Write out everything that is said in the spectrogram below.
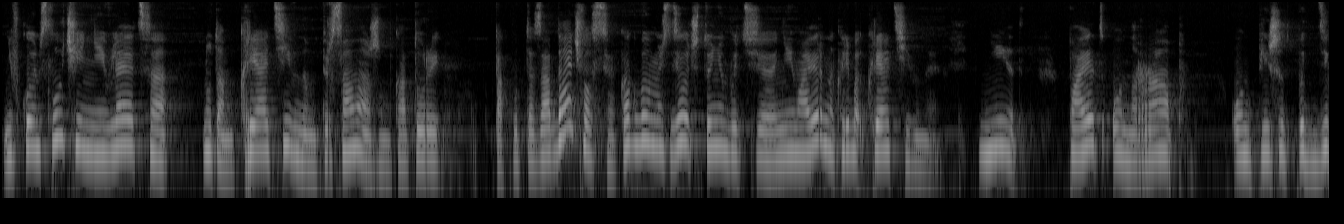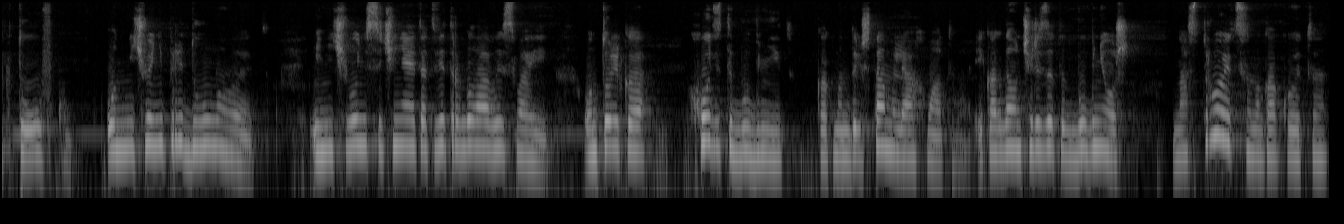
ни в коем случае не является ну, там, креативным персонажем, который так вот озадачился, как бы ему сделать что-нибудь э, неимоверно креативное. Нет, поэт, он раб, он пишет под диктовку, он ничего не придумывает и ничего не сочиняет от ветра головы своей. Он только ходит и бубнит, как Мандельштам или Ахматова. И когда он через этот бубнеж настроится на какое-то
